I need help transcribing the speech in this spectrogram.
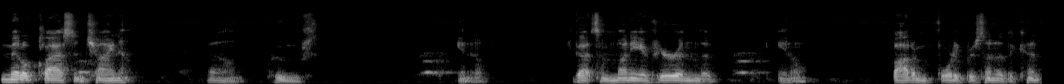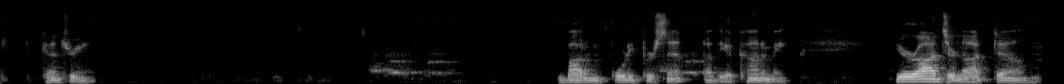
middle class in China, uh, who's, you know, got some money, if you're in the, you know, bottom 40% of the country, country. Bottom 40% of the economy. Your odds are not um,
